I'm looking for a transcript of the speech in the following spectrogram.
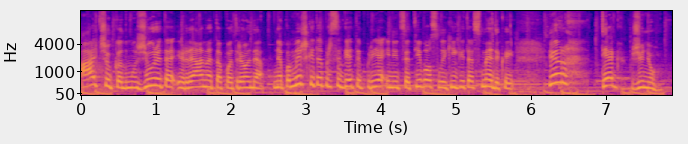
Ačiū, kad mus žiūrite ir remiate Patreone. Nepamirškite prisidėti prie iniciatyvos Laikykitės medikai. Ir tiek žinių.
